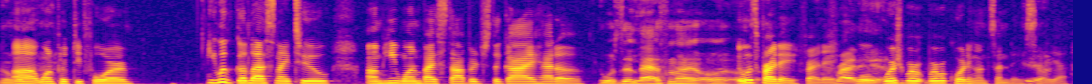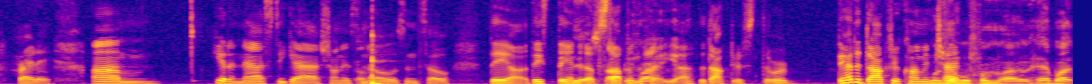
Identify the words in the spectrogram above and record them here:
Oh, uh, 154. He looked good last night too. Um, he won by stoppage. The guy had a Was it last night or? It was Friday. Friday. Friday, Well, yeah. we're, we're we're recording on Sunday, so Yeah. yeah, Friday. Um, he had a nasty gash on his Oh. nose, and so they uh they they ended Yeah, up stopping the fight. Yeah, the doctors or they had the doctor come and Was check. it from uh, headbutt?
